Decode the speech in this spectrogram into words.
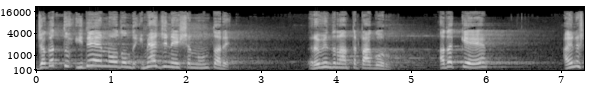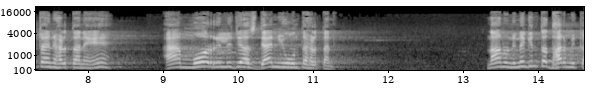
ಜಗತ್ತು ಇದೆ ಅನ್ನೋದೊಂದು ಇಮ್ಯಾಜಿನೇಷನ್ ಅಂತಾರೆ ರವೀಂದ್ರನಾಥ ಟಾಗೋರು ಅದಕ್ಕೆ ಐನ್ಸ್ಟೈನ್ ಹೇಳ್ತಾನೆ I am more religious than you ಅಂತ ಹೇಳ್ತಾನೆ. ನಾನು ನಿನಗಿಂತ ಧಾರ್ಮಿಕ.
